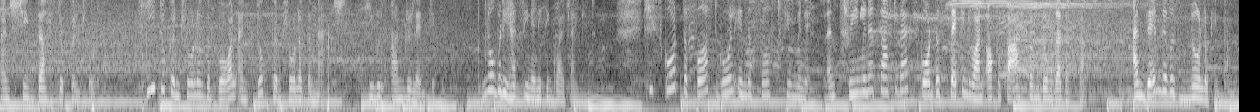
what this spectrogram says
and Shibdas took control. He took control of the ball and took control of the match. He was unrelenting. Nobody had seen anything quite like it. He scored the first goal in the first few minutes, and three minutes after that, scored the second one off a pass from Dunga Datta. And then there was no looking back.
